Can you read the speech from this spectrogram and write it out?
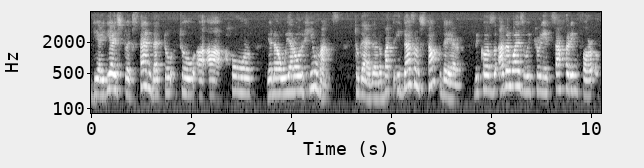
the idea is to extend that to, to a, a, whole, you know, we are all humans together. But it doesn't stop there because otherwise we create suffering for,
